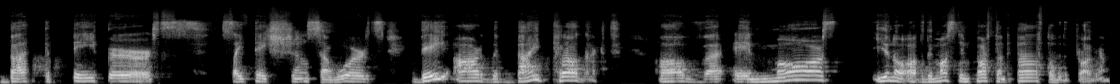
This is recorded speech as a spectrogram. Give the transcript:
But the papers, citations, awards, they are the byproduct of uh, a most, you know, of the most important part of the program.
